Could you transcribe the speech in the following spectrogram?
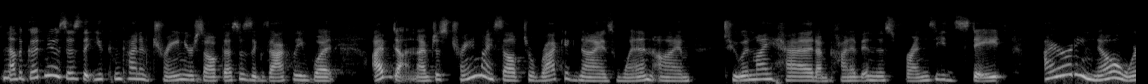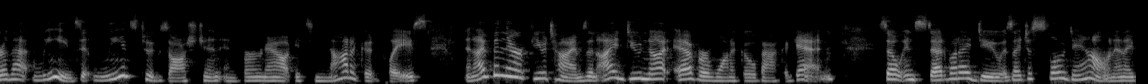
Now, the good news is that you can kind of train yourself. This is exactly what I've done. I've just trained myself to recognize when I'm too in my head, I'm kind of in this frenzied state. I already know where that leads. It leads to exhaustion and burnout. It's not a good place. And I've been there a few times and I do not ever want to go back again. So instead, what I do is I just slow down and I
